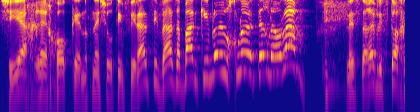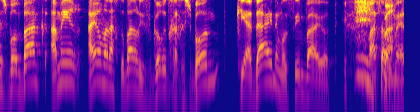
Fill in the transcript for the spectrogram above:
שיהיה אחרי חוק אה, נותני שירותים פיננסיים, ואז הבנקים לא יוכלו יותר לעולם לסרב לפתוח חשבון בנק. אמיר, היום אנחנו באנו לסגור איתך חשבון, כי עדיין הם עושים בעיות. מה אתה אומר?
